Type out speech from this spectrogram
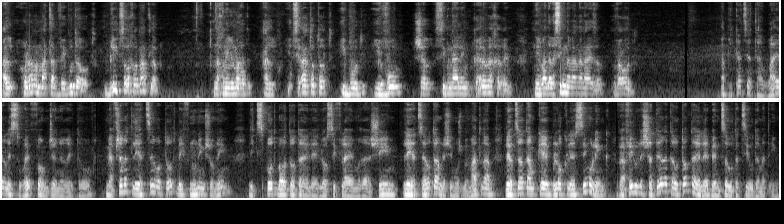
על עולם המטלב ועיבוד האות, בלי צורך במטלב. אנחנו נלמד על יצירת אותות, עיבוד, יבוא של סיגנלים כאלה ואחרים, נלמד על הסיגנל אנלייזר ועוד. אפליקציית ה-Wireless Waveform Generator מאפשרת לייצר אותות באפנונים שונים, לצפות באותות האלה, להוסיף להם רעשים, לייצר אותם לשימוש במטלב, לייצר אותם כבלוק לסימולינק, ואפילו לשדר את האותות האלה באמצעות הציוד המתאים.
